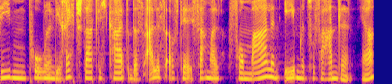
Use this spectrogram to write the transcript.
7, Polen, die Rechtsstaatlichkeit und das alles auf der, ich sag mal, formalen Ebene zu verhandeln. Ja,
